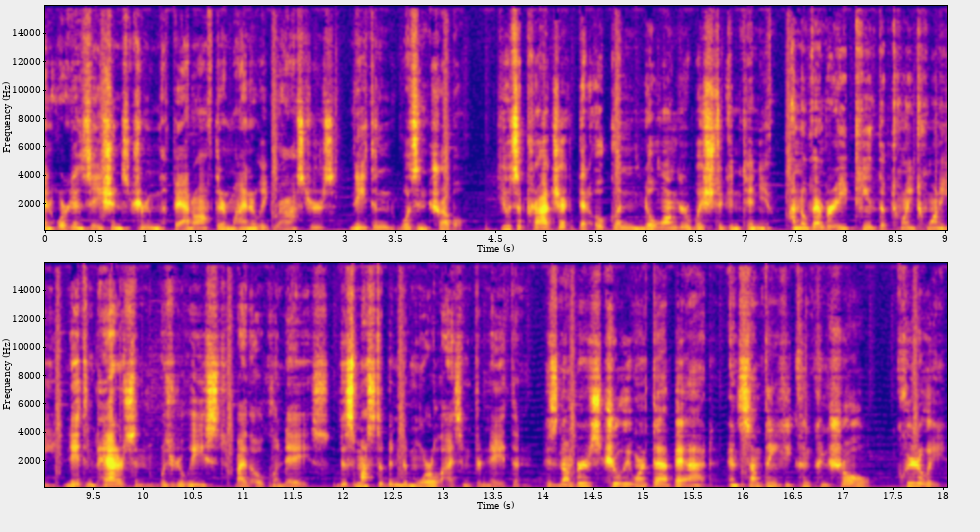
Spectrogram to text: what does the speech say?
and organizations trimming the fat off their minor league rosters, Nathan was in trouble. He was a project that Oakland no longer wished to continue. On November 18th of 2020, Nathan Patterson was released by the Oakland A's. This must have been demoralizing for Nathan. His numbers truly weren't that bad, and something he couldn't control clearly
